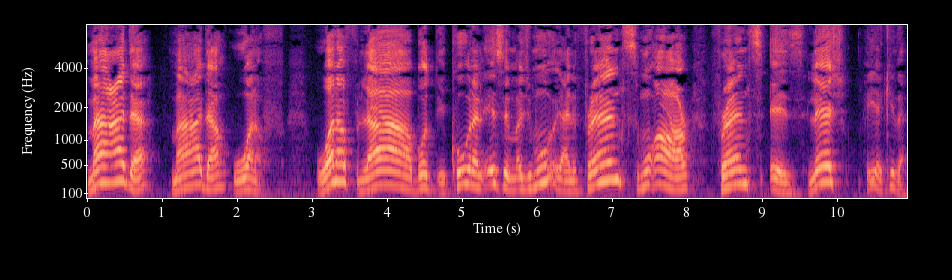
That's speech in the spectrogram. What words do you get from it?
ما عدا ما عدا one of. Of لابد يكون الاسم مجموع يعني friends مو are friends is. ليش؟ هي كذا.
